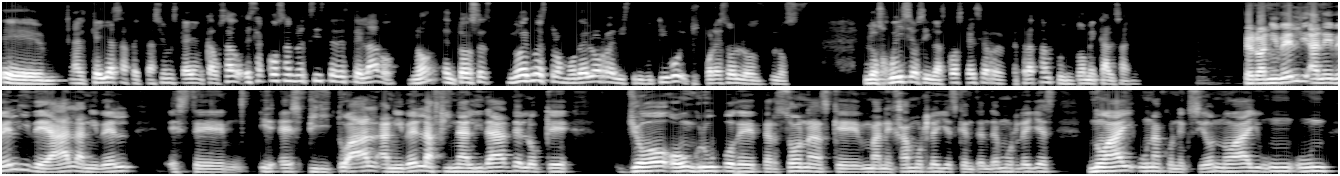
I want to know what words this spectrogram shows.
eh, aquellas afectaciones que hayan causado. Esa cosa no existe de este lado, ¿no? Entonces, no es nuestro modelo redistributivo y pues por eso los, los, los juicios y las cosas que ahí se retratan, pues no me calzan. Pero a nivel, a nivel ideal, a nivel este, espiritual, a nivel la finalidad de lo que yo o un grupo de personas que manejamos leyes, que entendemos leyes, no hay una conexión, no hay un,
